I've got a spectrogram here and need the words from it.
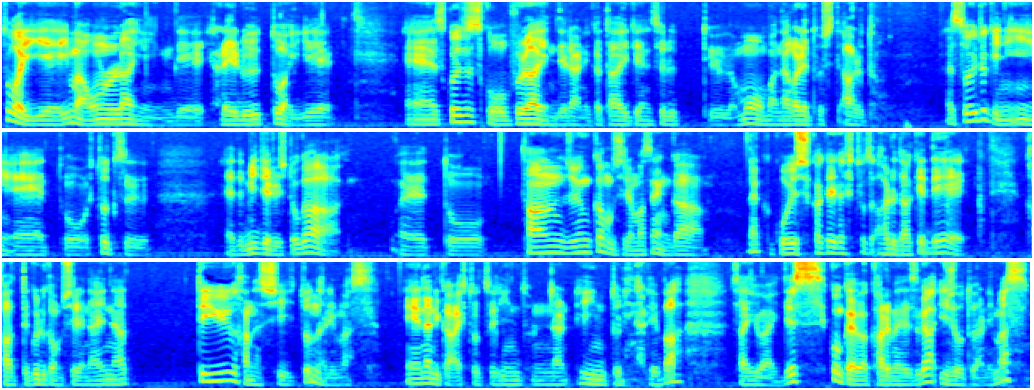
とはいえ今オンラインでやれるとはいええー少しずつこうオフラインで何か体験するっていうのも、まあ、流れとしてあると。そういう時に、えー、と一つ、えー、と見てる人が、えー、と単純かもしれませんがなんかこういう仕掛けが一つあるだけで変わってくるかもしれないなっていう話となります。えー何か一つヒントになヒントになれば幸いです。今回は軽めですが以上となります。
